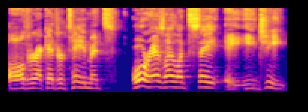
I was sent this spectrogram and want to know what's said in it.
Alderac Entertainment, or as I like to say, AEG.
